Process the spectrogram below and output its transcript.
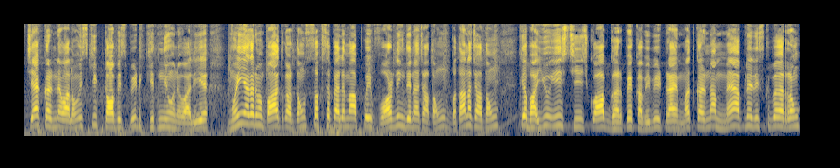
चेक करने वाला हूँ, इसकी टॉप स्पीड कितनी होने वाली है। वहीं अगर मैं बात करता हूँ, सबसे पहले मैं आपको एक वार्निंग देना चाहता हूँ बताना चाहता हूँ कि भाइयों, इस चीज़ को आप घर पे कभी भी ट्राई मत करना। मैं अपने रिस्क पे कर रहा हूँ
